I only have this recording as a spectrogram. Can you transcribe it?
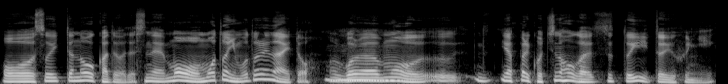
そういった農家ではですね、もう元に戻れないと。これはもう、うやっぱりこっちの方がずっといいというふうに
